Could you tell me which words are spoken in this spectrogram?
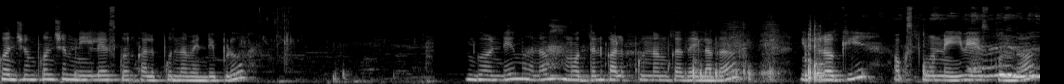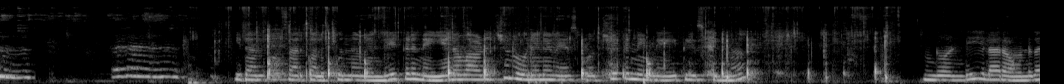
కొంచెం కొంచెం నీళ్ళు వేసుకొని కలుపుకుందామండి ఇప్పుడు. ఇంకోండి మనం ముద్దను కలుపుకున్నాం కదా ఇలాగా. ఇందులోకి ఒక స్పూన్ నెయ్యి వేసుకుందాం. ఇదంతా ఒకసారి కలుపుకుందామండి. ఇక్కడ నెయ్యి అయినా వాడచ్చు నూనెనే వేసుకోవచ్చు. ఇక్కడ నేను నెయ్యి తీసుకున్నా. ఇంకోండి ఇలా రౌండ్గా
